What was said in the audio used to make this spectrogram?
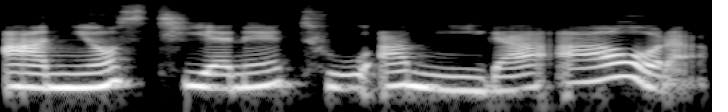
años tiene tu amiga ahora?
